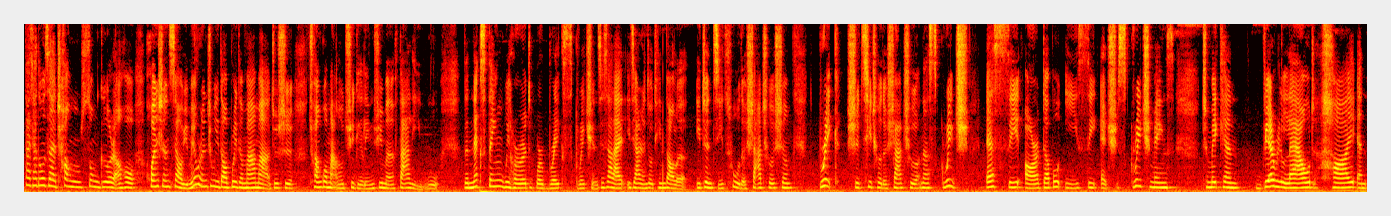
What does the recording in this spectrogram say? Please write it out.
大家都在唱颂歌，然后欢声笑语，没有人注意到 Bree 的妈妈就是穿过马路去给邻居们发礼物。The next thing we heard were brakes screeching。接下来一家人就听到了一阵急促的刹车声。Brake 是汽车的刹车，那 screech，S C R E E C H，screech means to make an very loud, high and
